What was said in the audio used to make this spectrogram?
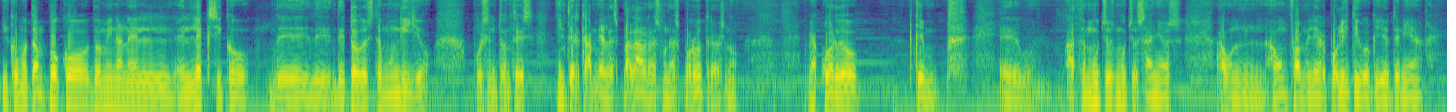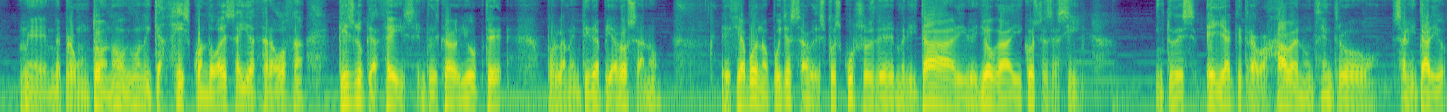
Y como tampoco dominan el, léxico de, todo este mundillo, pues entonces intercambian las palabras unas por otras, ¿no? Me acuerdo que eh, hace muchos, muchos años a un familiar político que yo tenía me, preguntó, ¿no? Y bueno, ¿y qué hacéis cuando vais ahí a Zaragoza? ¿Qué es lo que hacéis? Entonces, claro, yo opté por la mentira piadosa, ¿no? decía, bueno, pues ya sabes, pues cursos de meditar y de yoga y cosas así. Entonces, ella, que trabajaba en un centro sanitario,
